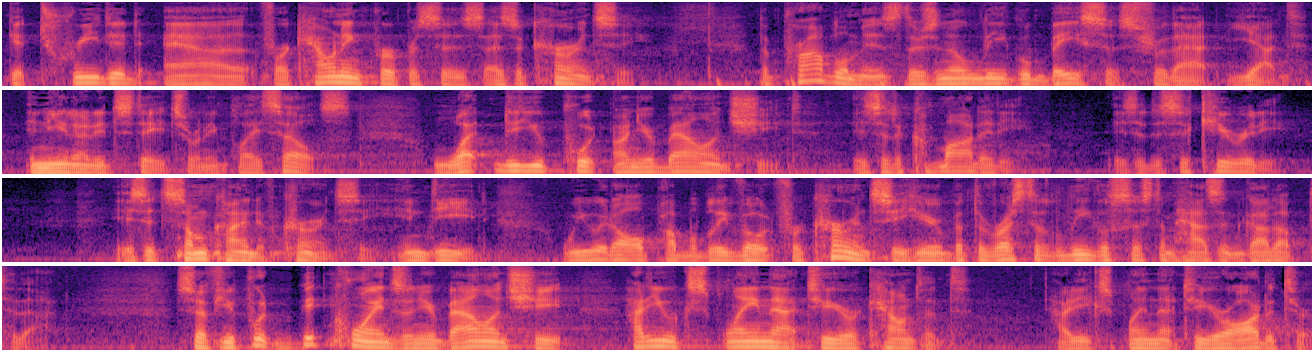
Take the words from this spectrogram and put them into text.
get treated as, for accounting purposes as a currency. The problem is there's no legal basis for that yet in the United States or anyplace else. What do you put on your balance sheet? Is it a commodity? Is it a security? Is it some kind of currency? Indeed. We would all probably vote for currency here, but the rest of the legal system hasn't got up to that. So if you put bitcoins on your balance sheet, how do you explain that to your accountant? How do you explain that to your auditor?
